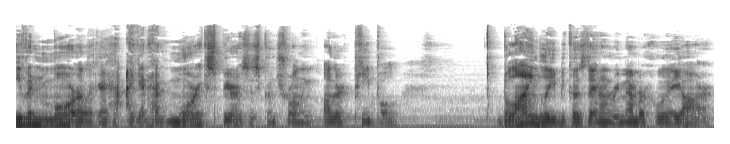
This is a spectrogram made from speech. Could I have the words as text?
even more like I, ha- I can have more experiences controlling other people blindly because they don't remember who they are.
